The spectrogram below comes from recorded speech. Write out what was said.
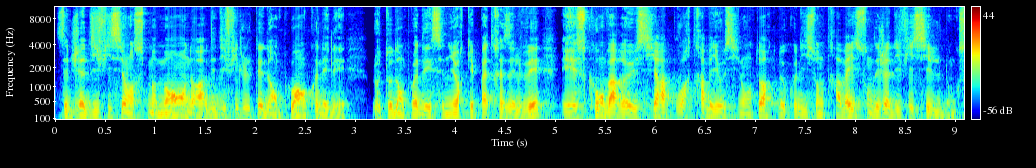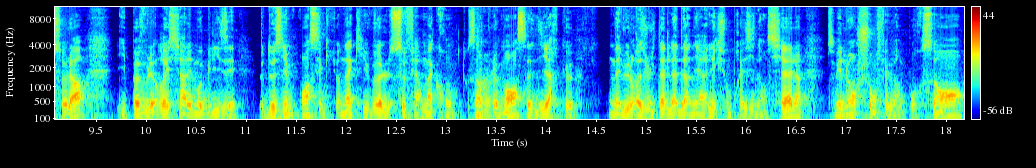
c'est déjà difficile en ce moment, on aura des difficultés d'emploi, on connaît les, le taux d'emploi des seniors qui n'est pas très élevé. Et est-ce qu'on va réussir à pouvoir travailler aussi longtemps que nos conditions de travail sont déjà difficiles? Donc ceux-là, ils peuvent réussir à les mobiliser. Le deuxième point, c'est qu'il y en a qui veulent se faire Macron, tout simplement. C'est-à-dire que on a vu le résultat de la dernière élection présidentielle. Mélenchon fait 20%,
